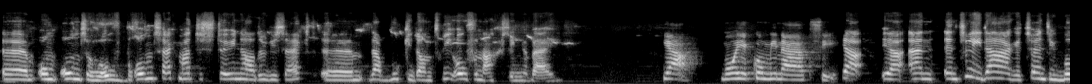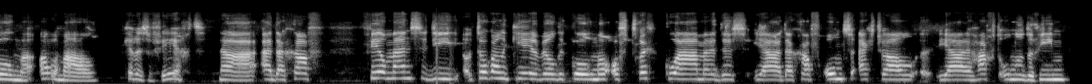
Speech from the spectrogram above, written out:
um, om onze hoofdbron zeg maar, te steunen, hadden we gezegd, um, daar boek je dan drie overnachtingen bij. Ja, mooie combinatie. Ja, ja, en in twee dagen twintig bomen allemaal gereserveerd. Nou, en dat gaf veel mensen die toch al een keer wilden komen of terugkwamen. Dus ja, dat gaf ons echt wel ja, hard onder de riem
